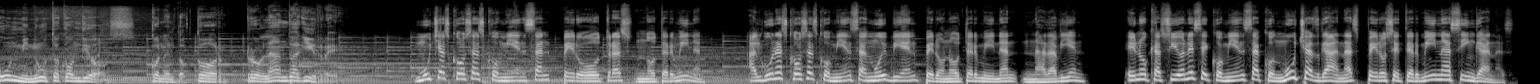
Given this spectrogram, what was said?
Un Minuto con Dios, con el doctor Rolando Aguirre. Muchas cosas comienzan, pero otras no terminan. Algunas cosas comienzan muy bien, pero no terminan nada bien. En ocasiones se comienza con muchas ganas, pero se termina sin ganas.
